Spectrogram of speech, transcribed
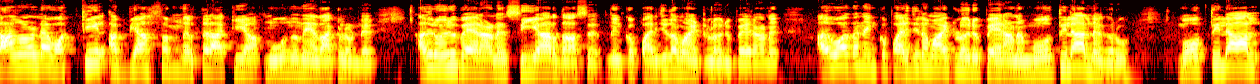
താങ്കളുടെ വക്കീൽ അഭ്യാസം നിർത്തലാക്കിയ മൂന്ന് നേതാക്കളുണ്ട്. അതിലൊരു പേരാണ് സി ആർ ദാസ്. നിങ്ങൾക്ക് പരിചിതമായിട്ടുള്ള ഒരു പേരാണ്. അതുപോലെ തന്നെ നിങ്ങൾക്ക് പരിചിതമായിട്ടുള്ള ഒരു പേരാണ് മോത്തിലാൽ നെഹ്റു. മോത്തിലാൽ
